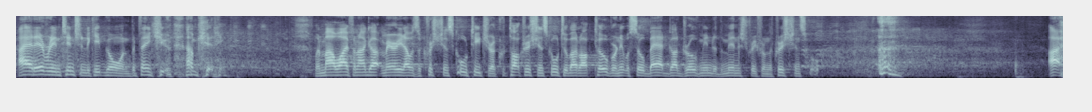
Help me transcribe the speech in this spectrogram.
I had every intention to keep going, but thank you. I'm kidding. When my wife and I got married, I was a Christian school teacher. I taught Christian school to about October, and it was so bad, God drove me into the ministry from the Christian school. I,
